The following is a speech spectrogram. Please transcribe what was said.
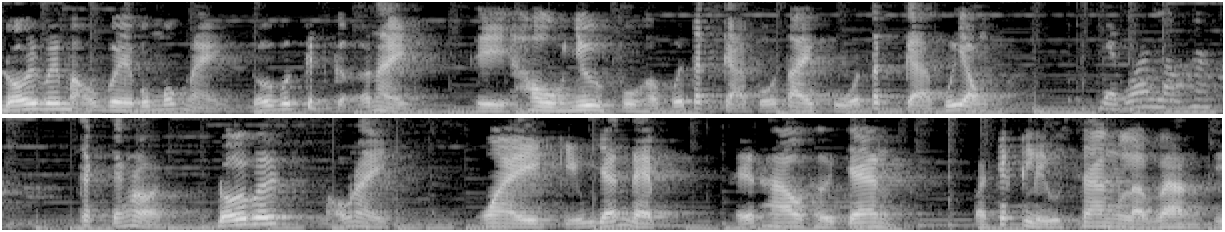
đối với mẫu V41 này đối với kích cỡ này thì hầu như phù hợp với tất cả cổ tay của tất cả quý ông. Đẹp quá anh Long ha. Chắc chắn rồi. Đối với mẫu này ngoài kiểu dáng đẹp thể thao thời trang và chất liệu sang là vàng thì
